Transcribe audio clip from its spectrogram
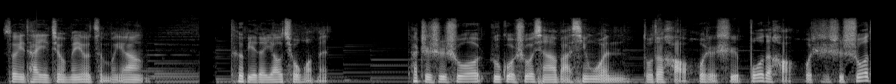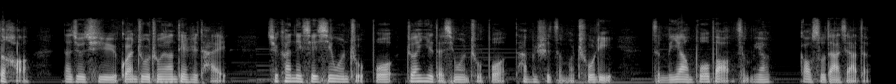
所以他也就没有怎么样特别的要求我们。他只是说，如果说想要把新闻读得好，或者是播得好，或者是说得好，那就去关注中央电视台。去看那些新闻主播，专业的新闻主播，他们是怎么处理、怎么样播报、怎么样告诉大家的。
